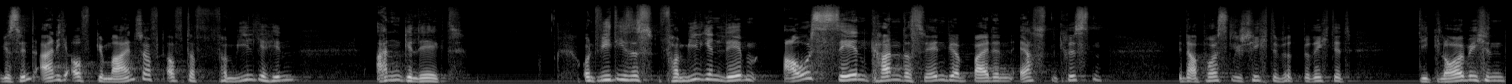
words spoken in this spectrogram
Wir sind eigentlich auf Gemeinschaft, auf der Familie hin angelegt. Und wie dieses Familienleben aussehen kann, das sehen wir bei den ersten Christen. In der Apostelgeschichte wird berichtet, die Gläubigen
